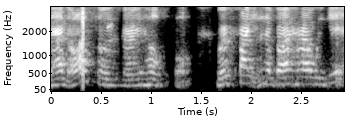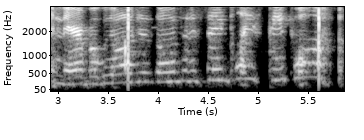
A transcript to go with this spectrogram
that also is very helpful. We're fighting about how we get in there, but we all just going to the same place, people.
